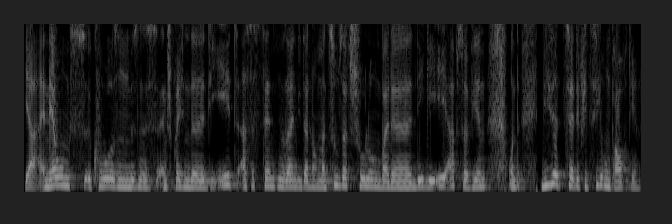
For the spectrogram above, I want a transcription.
ja, Ernährungskursen müssen es entsprechende Diätassistenten sein, die dann nochmal Zusatzschulungen bei der DGE absolvieren. Und diese Zertifizierung braucht ihr.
